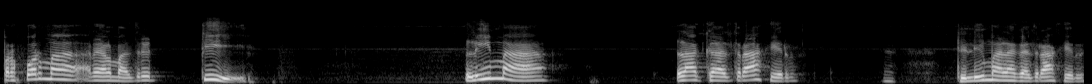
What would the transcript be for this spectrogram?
performa Real Madrid di lima laga terakhir di lima laga terakhir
